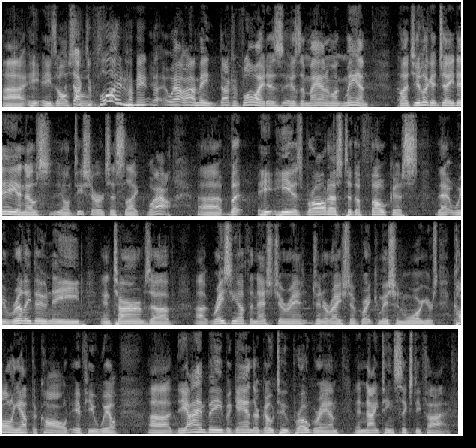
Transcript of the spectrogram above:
uh, he, he's also Dr. Floyd. I mean, well, I mean, Dr. Floyd is is a man among men. But you look at JD and those you know t-shirts, it's like wow. Uh, but he he has brought us to the focus that we really do need in terms of uh, raising up the next gener- generation of Great Commission warriors, calling out the called, if you will. Uh, the IMB began their go-to program in 1965.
